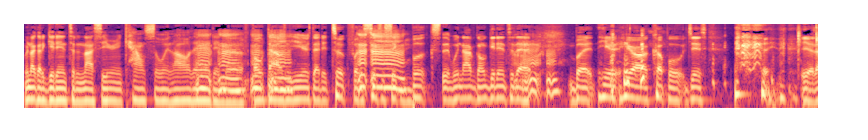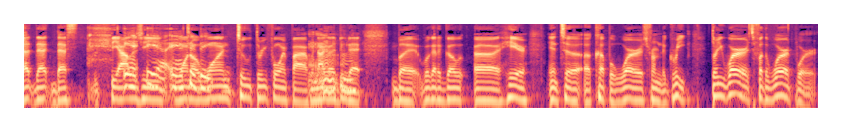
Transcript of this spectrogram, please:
We're not going to get into the Nicene Council and all that and the 4000 years that it took for the 66 books. We're not going to get into that. But here here are a couple just yeah, that that that's theology Yeah, yeah, into 101, 2, 3, 4, and 5. We're not going to do that. But we're going to go uh, here into a couple words from the Greek. Three words for the word word.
